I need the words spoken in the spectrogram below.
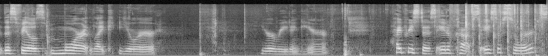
this feels more like your your reading here. High Priestess, Eight of Cups, Ace of Swords.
